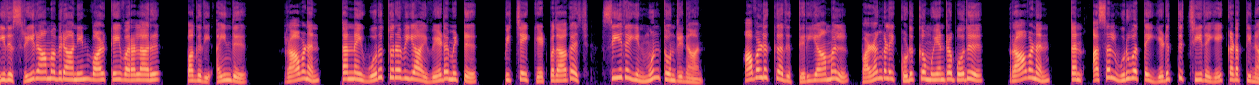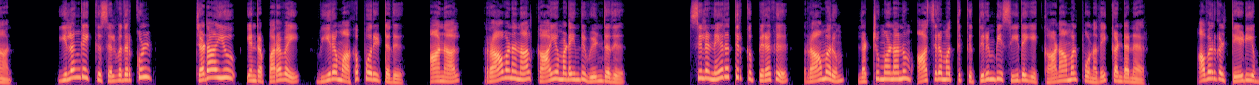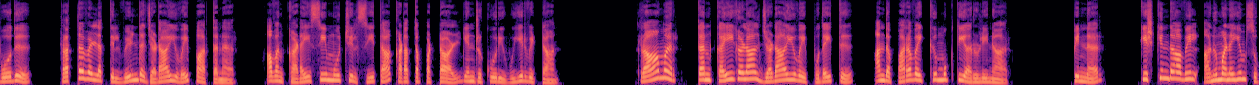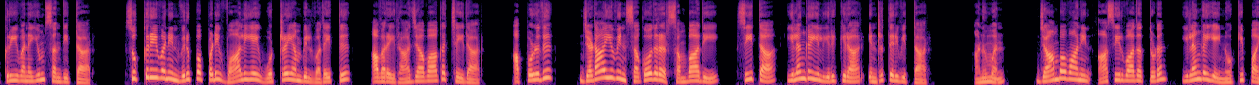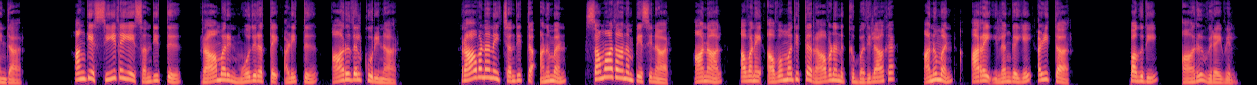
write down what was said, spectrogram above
இது ஸ்ரீராமபிரானின் வாழ்க்கை வரலாறு. பகுதி ஐந்து. ராவணன் தன்னை ஒரு துறவியாய் வேடமிட்டு பிச்சை கேட்பதாகச் சீதையின் முன் தோன்றினான். அவளுக்கு அது தெரியாமல் பழங்களைக் கொடுக்க முயன்றபோது ராவணன் தன் அசல் உருவத்தை எடுத்துச் சீதையை கடத்தினான். இலங்கைக்கு செல்வதற்குள் ஜடாயு என்ற பறவை வீரமாகப் போரிட்டது. ஆனால் ராவணனால் காயமடைந்து வீழ்ந்தது. சில நேரத்திற்குப் பிறகு ராமரும் லட்சுமணனும் ஆசிரமத்துக்கு திரும்பி சீதையைக் காணாமல் போனதைக் கண்டனர். அவர்கள் தேடியபோது இரத்த வெள்ளத்தில் வீழ்ந்த ஜடாயுவைப் பார்த்தனர். அவன் கடைசி மூச்சில் சீதா கடத்தப்பட்டாள் என்று கூறி உயிர்விட்டான் ராமர் தன் கைகளால் ஜடாயுவை புதைத்து அந்த பறவைக்கு முக்தி அருளினார். பின்னர் கிஷ்கிந்தாவில் அனுமனையும் சுக்ரீவனையும் சந்தித்தார். சுக்ரீவனின் விருப்பப்படி வாலியை ஒற்றையம்பில் வதைத்து அவரை ராஜாவாகச் செய்தார். அப்பொழுது ஜடாயுவின் சகோதரர் சம்பாதி சீதா இலங்கையில் இருக்கிறார் என்று தெரிவித்தார். அனுமன் ஜாம்பவானின் ஆசீர்வாதத்துடன் இலங்கையை நோக்கிப் பாய்ந்தார். அங்கே சீதையை சந்தித்து ராமரின் மோதிரத்தை அழித்து ஆறுதல் கூறினார். ராவணனைச் சந்தித்த அனுமன் சமாதானம் பேசினார். ஆனால் அவனை அவமதித்த ராவணனுக்கு பதிலாக அனுமன் அரை இலங்கையை அழித்தார். பகுதி ஆறு விரைவில்.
